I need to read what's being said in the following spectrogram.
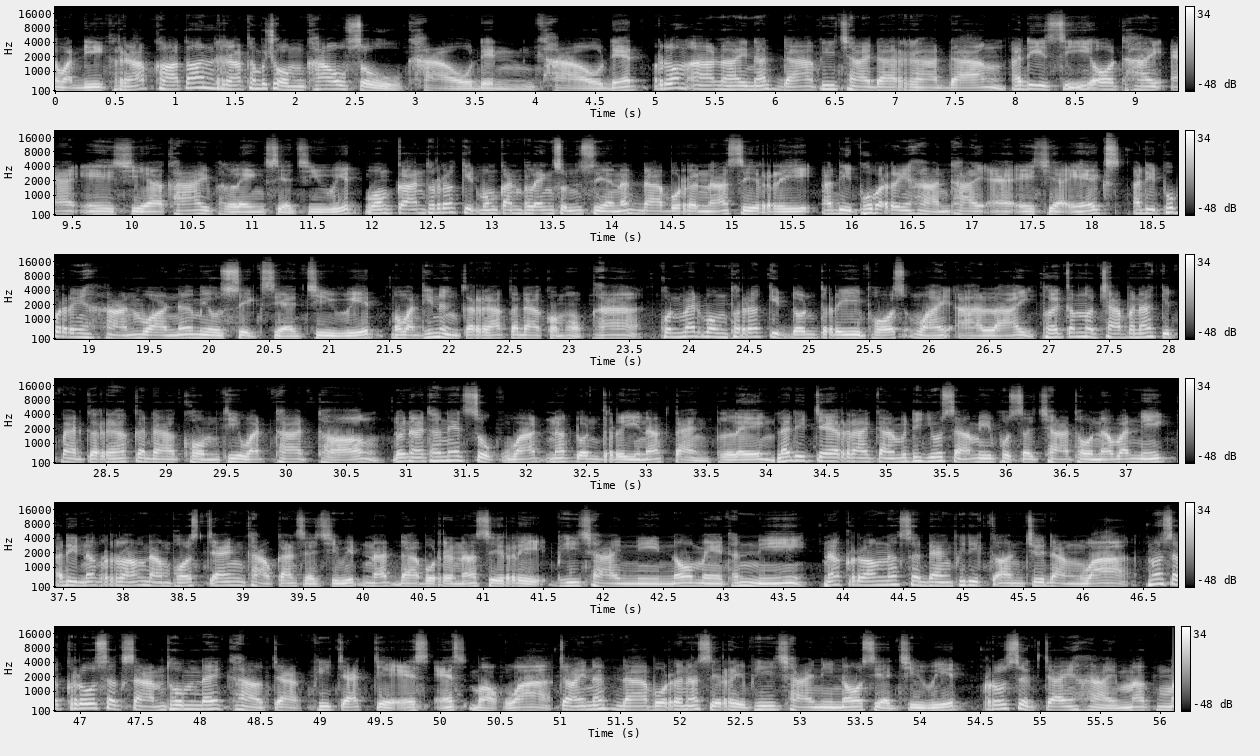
สวัสดีครับ ขอต้อนรับท่านผู้ชมเข้าสู่ข่าวเด่นข่าวเด็ด ร่วมอาลัยนัดดาพี่ชายดาราดัง อดีต CEO ไทยแอร์เอเชียค่ายเพลงเสียชีวิต วงการธุรกิจวงการเพลงสูญเสียนัดดาบุรณะสิริ อดีตผู้บริหารไทยแอร์เอเชีย X อดีตผู้บริหาร Warner Music เสียชีวิตเมื่อวันที่ 1 กรกฎาคม 65 คนแวดวงธุรกิจดนตรีโพสต์ไว้อาลัยเผยกำหนดชาปนกิจ 8 กรกฎาคมที่วัดธาตุทอง โดยนายธเนศสุขวัดนักดนตรีนักแต่งเพลง และดีเจรายการวิทยุสามีพุทธชาโทนวนิก อดีตนักร้องดังโพสต์แจ้งข่าวการเสียชีวิตนัดดาบุรณสิริ พี่ชายนีโนเมทันนีนักร้องนักแสดงพิธีกรชื่อดังว่า เมื่อสักครู่สักสามทุ่มได้ข่าวจากพี่แจ็ค JSS บอกว่า จอยนัดดาบุรณสิริพี่ชายนีโนเสียชีวิตรู้สึกใจหาย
